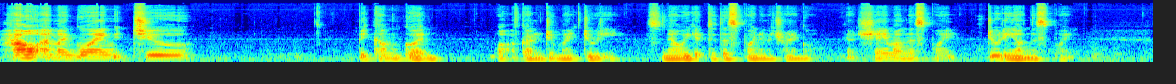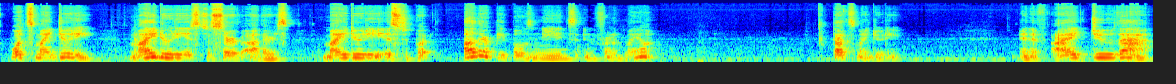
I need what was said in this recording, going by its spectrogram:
How am I going to become good? Well, I've got to do my duty. So now we get to this point of the triangle. We got shame on this point, duty on this point. What's my duty? My duty is to serve others. My duty is to put other people's needs in front of my own. That's my duty. And if I do that,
